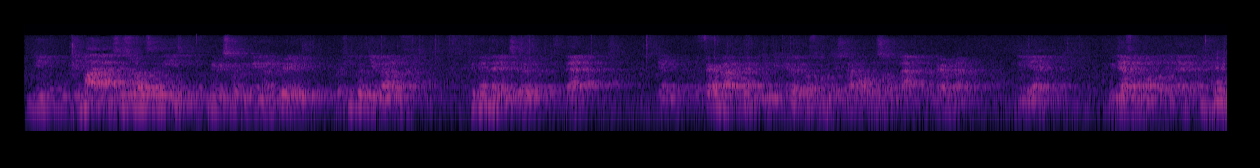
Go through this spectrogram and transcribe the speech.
I mean, in my eyes, it's relatively easy. Maybe some of you may not agree, but if you put the amount of commitment into it, that, you know, a fair amount of commitment, you'd be good. Most people just kind of hold themselves back to the paradigm. And again, we definitely won't look at that. It,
